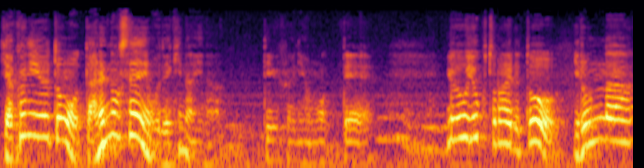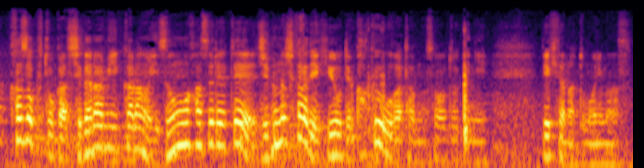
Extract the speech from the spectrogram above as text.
逆に言うともう誰のせいにもできないな。っていうふうに思ってよよく捉えるといろんな家族とかしがらみからの依存を外れて自分の力で生きようという覚悟が多分その時にできたなと思います。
